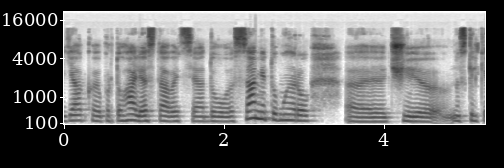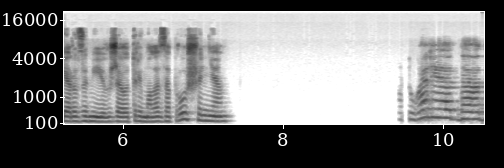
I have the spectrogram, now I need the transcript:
як Португалія ставиться до саміту миру? Е, Чи, наскільки я розумію, вже отримала запрошення? Португалія да,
